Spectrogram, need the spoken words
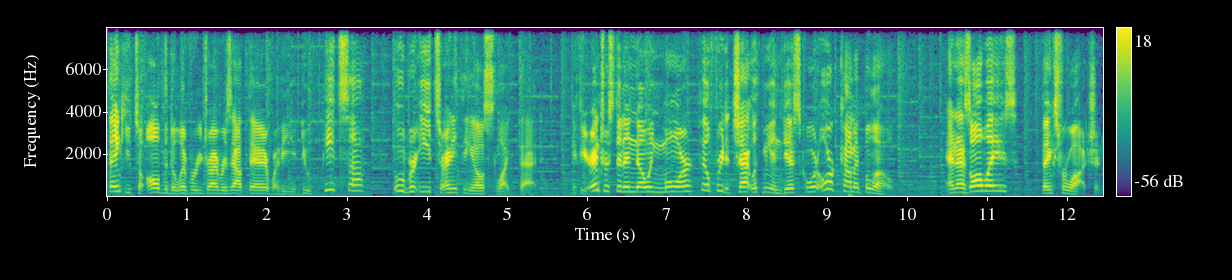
thank you to all the delivery drivers out there, whether you do pizza, Uber Eats, or anything else like that. If you're interested in knowing more, feel free to chat with me in Discord or comment below. And as always, thanks for watching.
